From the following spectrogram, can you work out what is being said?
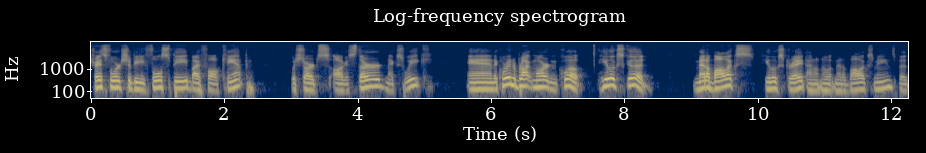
Trace Ford should be full speed by fall camp, which starts August 3rd next week. And according to Brock Martin, quote, he looks good. Metabolics, he looks great. I don't know what metabolics means, but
